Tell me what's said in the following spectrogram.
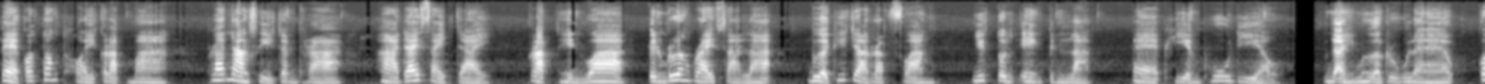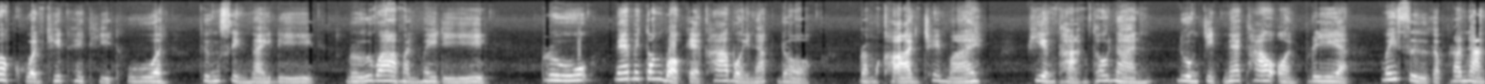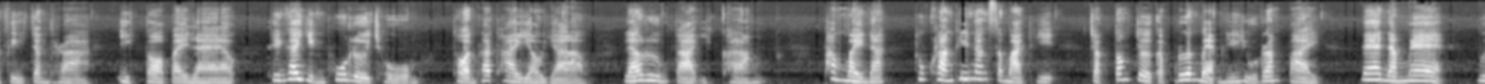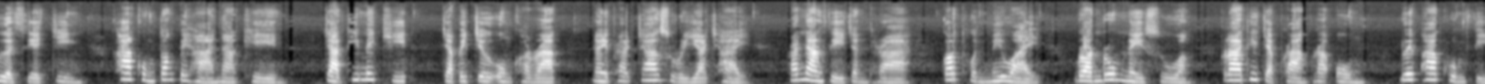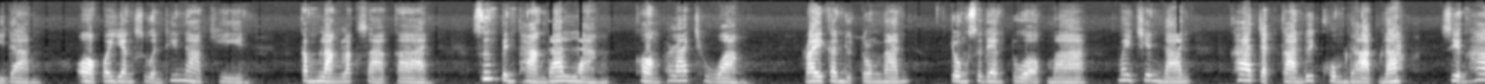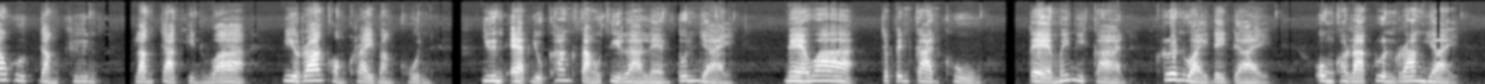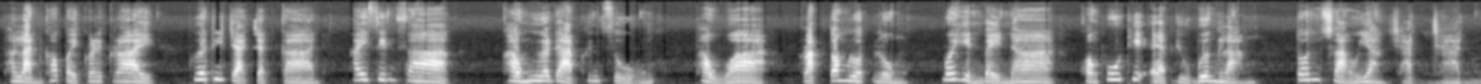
แต่ก็ต้องถอยกลับมา ระนางศรีจันทราหาได้ใส่ใจ กลับเห็นว่าเป็นเรื่องไร้สาระ เบื่อที่จะรับฟัง ยึดตนเองเป็นหลัก แต่เพียงผู้เดียว ในเมื่อรู้แล้วก็ควรคิดให้ถี่ถ้วน ถึงสิ่งไหนดี หรือว่ามันไม่ดี รู้แม่ไม่ต้องบอกแก่ข้าบ่อยนักดอกรำคาญใช่ไหม เพียงถามเท่านั้น ดวงจิตแม่เท่าอ่อนเปรี้ย ไม่สื่อกับพระนางศรีจันทรา อีกต่อไปแล้ว ทิ้งให้หญิงผู้เลยโฉม ถอนพระทัยยาวๆ แล้วลืมตาอีกครั้งทำไมนะ ทุกครั้งที่นั่งสมาธิจักต้องเจอกับเรื่องแบบนี้อยู่ร่ำไป แม่นะแม่ เบื่อเสียจริงข้าคงต้องไปหานาเคน จากที่ไม่คิดจะไปเจอองครักษ์ในพระเจ้าสุริยชัย พระนางศรีจันทรา ก็ทนไม่ไหว ร้อนรุ่มในสวง กล้าที่จะพรางพระองค์ ด้วยผ้าคลุมสีดำ ออกไปยังส่วนที่นาเคนกำลังรักษาการ ซึ่งเป็นทางด้านหลังของพระราชวัง ใครกันอยู่ตรงนั้นจงแสดงตัวออกมา ไม่เช่นนั้นข้าจัดการด้วยคมดาบนะ เสียงห้าวฮึกดังขึ้น หลังจากเห็นว่ามีร่างของใครบางคน ยืนแอบอยู่ข้างเสาศิลาแรงต้นใหญ่ แม้ว่าจะเป็นการขู่ แต่ไม่มีการเคลื่อนไหวใด ๆ องครักษ์รวนร่างใหญ่ ลันเข้าไปใกล้ๆ เพื่อที่จะจัดการให้สิ้นซาก เขาเงื้อดาบขึ้นสูงทว่ากลับต้องลดลงเมื่อเห็นใบหน้าของผู้ที่แอบอยู่เบื้องหลัง ต้นเสาอย่างชัดๆ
